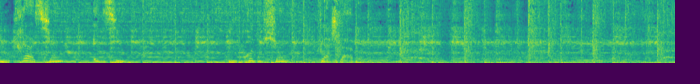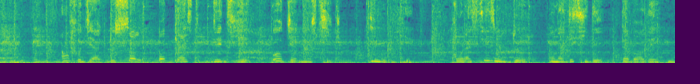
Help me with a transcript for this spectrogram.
Une création Exime. Une production Flash Lab. Infodiag, le seul podcast dédié au diagnostic immobilier. Pour la saison 2, on a décidé d'aborder une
